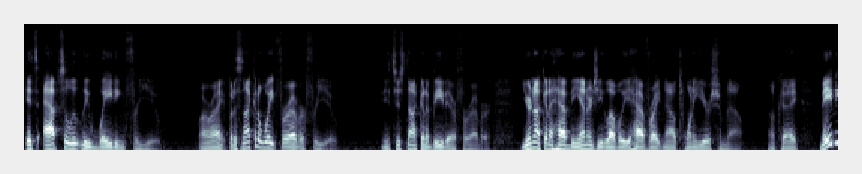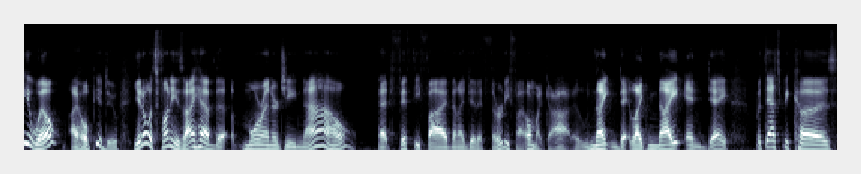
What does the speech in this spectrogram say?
It's absolutely waiting for you. All right. But it's not going to wait forever for you. It's just not going to be there forever. You're not going to have the energy level you have right now 20 years from now. Okay. Maybe you will. I hope you do. You know what's funny is I have the more energy now at 55 than I did at 35. Oh my God. Night and day, like night and day. But that's because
